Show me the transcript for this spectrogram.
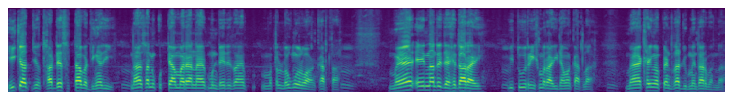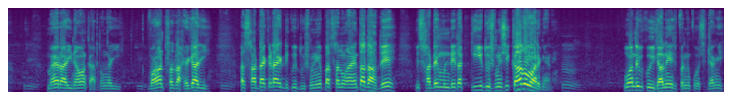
ਠੀਕ ਆ ਜੋ ਸਾਡੇ ਸੱਟਾਂ ਵੱਜੀਆਂ ਜੀ ਨਾ ਸਾਨੂੰ ਕੁੱਟਿਆ ਮਾਰਿਆ ਨਾ ਮੁੰਡੇ ਦੇ ਤਾਂ ਮਤਲਬ ਲਹੂ ਰਵਾਨ ਕਰਤਾ। ਮੈਂ ਇਹਨਾਂ ਦੇ ਜਹੇਦਾਰ ਆਏ ਵੀ ਤੂੰ ਰੇਸ਼ਮ ਰਾਜੀਨਾਮਾ ਕਰ ਲਾ। ਮੈਂ ਆਖਿਆ ਮੈਂ ਪਿੰਡ ਦਾ ਜ਼ਿੰਮੇਦਾਰ ਬੰਦਾ। ਮੈਂ ਰਾਜੀਨਾਮਾ ਕਰ ਦੂੰਗਾ ਜੀ। ਵਾਂਟ ਸਦਾ ਹੈਗਾ ਜੀ। ਸਾਡਾ ਕਿਹੜਾ ਕੋਈ ਦੁਸ਼ਮਣੀ ਹੈ ਪਰ ਸਾਨੂੰ ਐਂ ਤਾਂ ਦੱਸ ਦੇ ਵੀ ਸਾਡੇ ਮੁੰਡੇ ਦਾ ਕੀ ਦੁਸ਼ਮਣੀ ਸੀ ਕਾਹਦੋਂ ਮਾਰੀਆਂ ਨੇ? ਉਹ ਆਂਦੇ ਵੀ ਕੋਈ ਗੱਲ ਨਹੀਂ ਅਸੀਂ ਪੁੱਛ ਜਾਾਂਗੇ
